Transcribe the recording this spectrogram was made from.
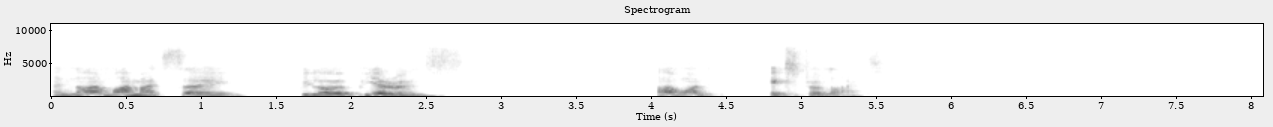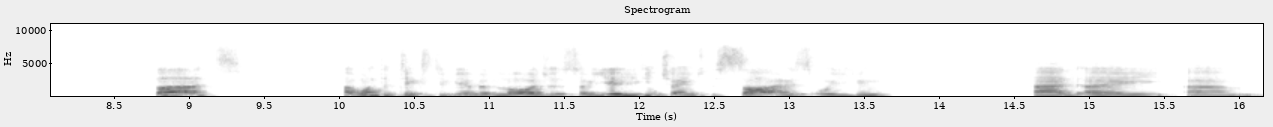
And now I might say below appearance, I want extra light. But I want the text to be a bit larger. So here you can change the size or you can add a, um,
